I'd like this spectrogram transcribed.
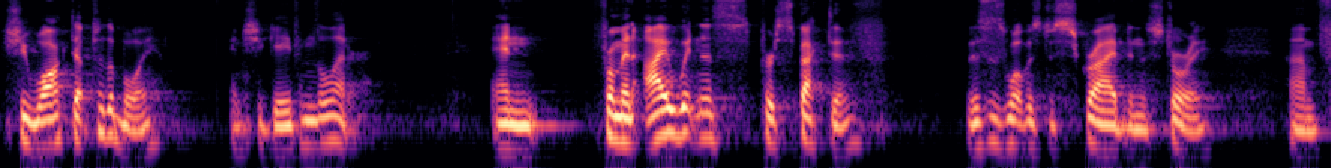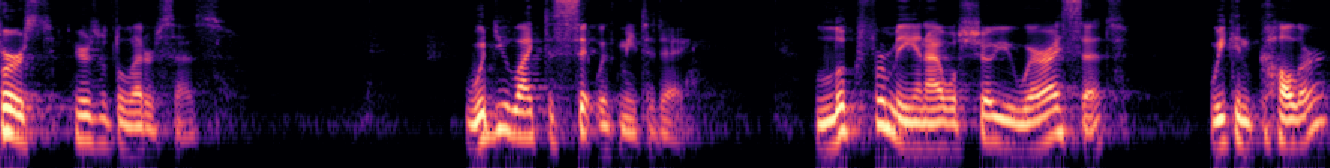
she walked up to the boy and she gave him the letter. And from an eyewitness perspective, this is what was described in the story. Um, first, here's what the letter says Would you like to sit with me today? Look for me, and I will show you where I sit. We can color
